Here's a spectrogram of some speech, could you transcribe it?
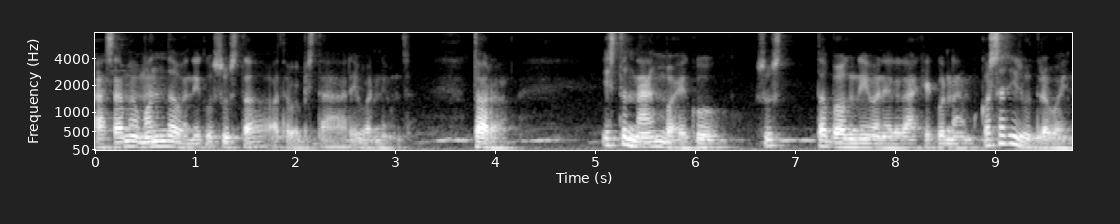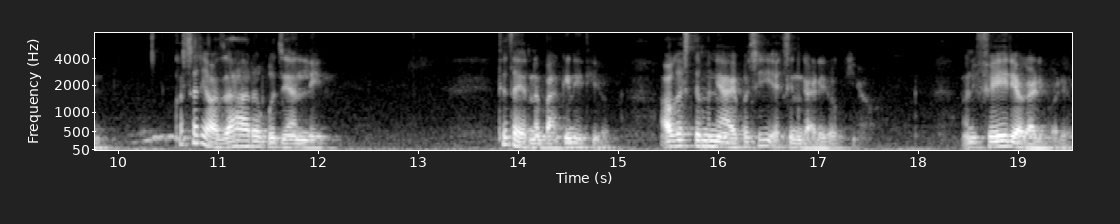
भाषामा मन्द भनेको सुस्त अथवा बिस्तारै भन्ने हुन्छ। तर यस्तो नाम भएको सुस्त बग्ने भनेर राखेको नाम कसरी रुद्र भइन्? कसरी हजारौँको ज्यान लिइन् त्यो त हेर्न बाँकी नै थियो। अगस्त्य मुनि आएपछि एकछिन गाडी रोकियो अनि फेरि अगाडि बढ्यो।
